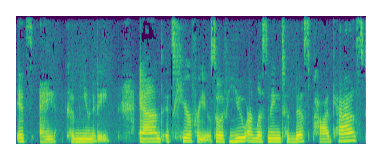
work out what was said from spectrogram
It's a community and it's here for you. So if you are listening to this podcast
